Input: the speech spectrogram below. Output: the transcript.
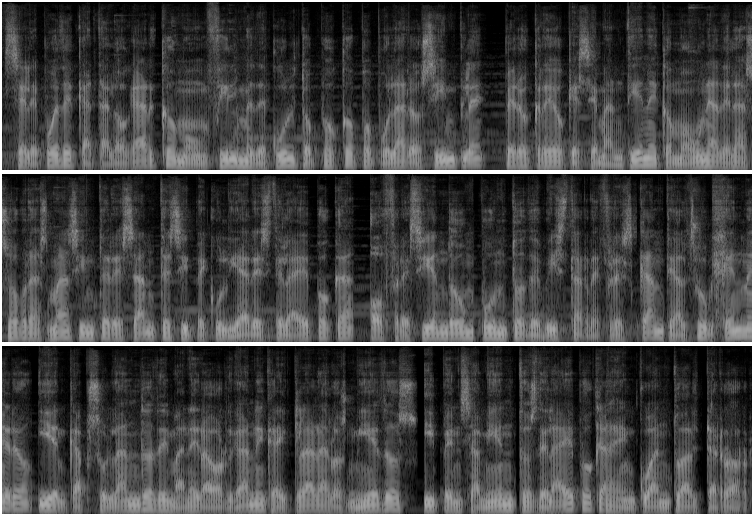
Se le puede catalogar como un filme de culto poco popular o simple, pero creo que se mantiene como una de las obras más interesantes y peculiares de la época, ofreciendo un punto de vista refrescante al subgénero y encapsulando de manera orgánica y clara los miedos y pensamientos de la época en cuanto al terror.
